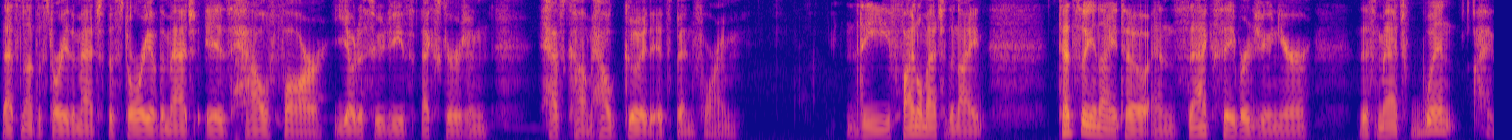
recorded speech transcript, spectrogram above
That's not the story of the match. The story of the match is how far Yota Tsuji's excursion has come, how good it's been for him. The final match of the night Tetsuya Naito and Zack Sabre Jr. This match went, I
